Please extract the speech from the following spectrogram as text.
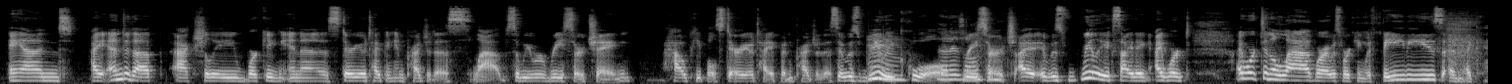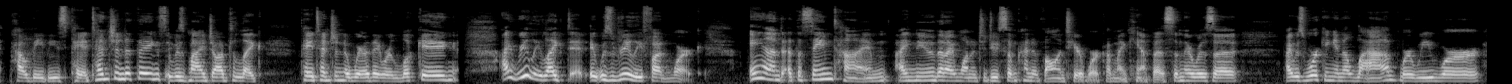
and I ended up actually working in a stereotyping and prejudice lab. So we were researching how people stereotype and prejudice. It was really mm, cool research. Awesome. I, it was really exciting. I worked, I worked in a lab where I was working with babies and like how babies pay attention to things. It was my job to like pay attention to where they were looking. I really liked it. It was really fun work. And at the same time, I knew that I wanted to do some kind of volunteer work on my campus. And there was a, I was working in a lab where we were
